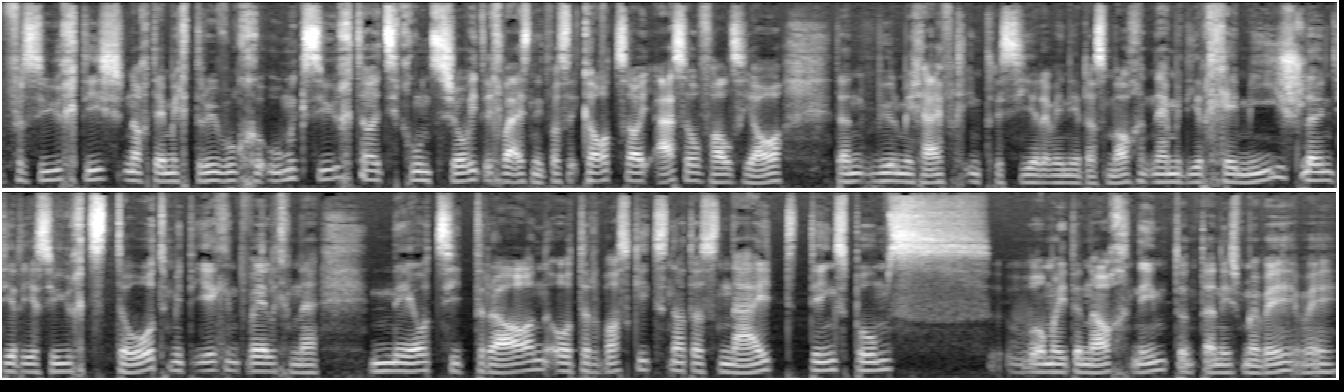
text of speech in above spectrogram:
verseucht ist, nachdem ich drei Wochen umgesucht habe. Jetzt kommt es schon wieder, ich weiß nicht, was geht es euch auch so? Falls ja, dann würde mich einfach interessieren, wenn ihr das macht. Nehmt ihr Chemie, schlönt ihr die Sucht zu Tod mit irgendwelchen Neocitran oder was gibt's noch, das Night-Dingsbums, wo man in der Nacht nimmt und dann ist man weh, weh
